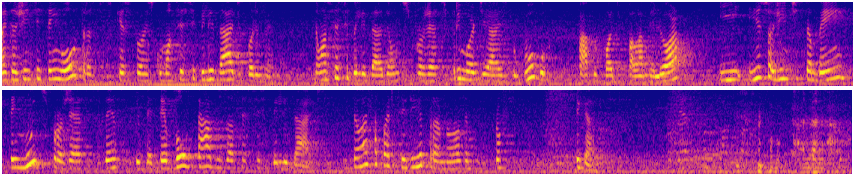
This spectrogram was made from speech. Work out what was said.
mas a gente tem outras questões, como acessibilidade, por exemplo. Então, acessibilidade é um dos projetos primordiais do Google, o Fábio pode falar melhor, e isso a gente também tem muitos projetos dentro do IPT voltados à acessibilidade. Então, essa parceria para nós é muito profunda. Obrigada.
